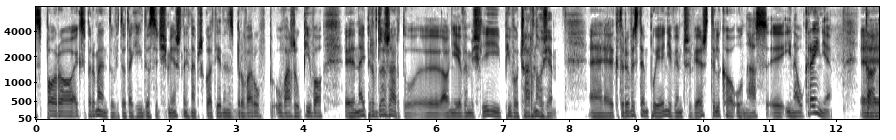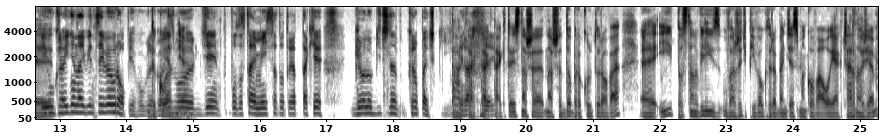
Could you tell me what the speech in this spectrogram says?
sporo eksperymentów, i to takich dosyć śmiesznych. Na przykład jeden z browarów uważał piwo najpierw dla żartu. Oni je wymyślili, piwo czarnoziem, e, który występuje, nie wiem czy wiesz, tylko u nas i na Ukrainie. E, Tak, i Ukrainie najwięcej w Europie w ogóle jest, bo gdzie pozostałe miejsca to te- takie geologiczne kropeczki. Tak, tak, tak, tak. To jest nasze, nasze dobro kulturowe e, i postanowili uważać piwo, które będzie smakowało jak czarnoziem.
